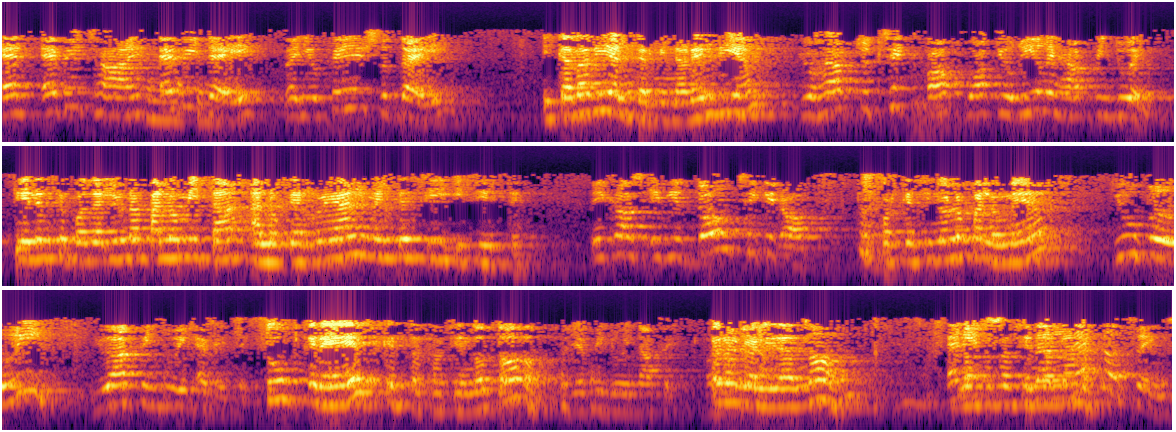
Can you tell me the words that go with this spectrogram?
And every time, every day, when you finish the day, Y cada día al terminar el día you have to tick off what you really have been doing. tienes que ponerle una palomita a lo que realmente sí hiciste. Because if you don't tick it off, Porque si no lo palomeas, you believe you have been doing everything. tú crees que estás haciendo todo, But you've been doing nothing. pero en realidad no. And no it's estás the haciendo nada. little things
